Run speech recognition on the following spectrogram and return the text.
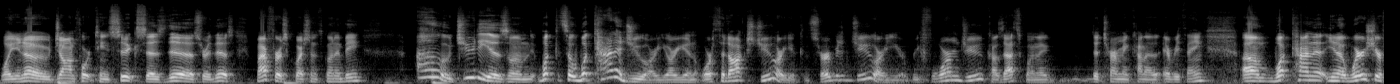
well, you know, John 14, 6 says this or this. My first question is going to be, oh, Judaism. What so what kind of Jew are you? Are you an Orthodox Jew? Are you a conservative Jew? Are you a Reformed Jew? Because that's going to determine kind of everything. Um, what kind of you know where's your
